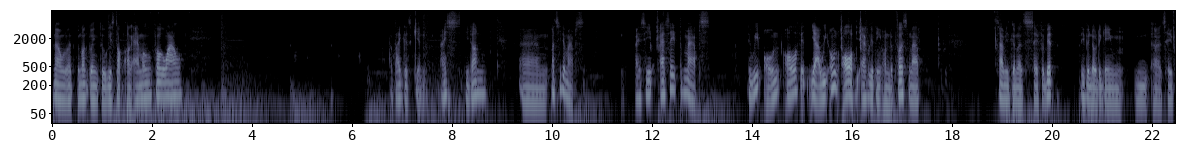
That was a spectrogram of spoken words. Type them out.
Now we're not going to restock our ammo for a while. A tiger skin, nicely done. And let's see the maps. I see I say the maps. Do we own all of it? Yeah, we own all of the everything on the first map. So I'm just gonna save a bit, even though the game uh, saved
